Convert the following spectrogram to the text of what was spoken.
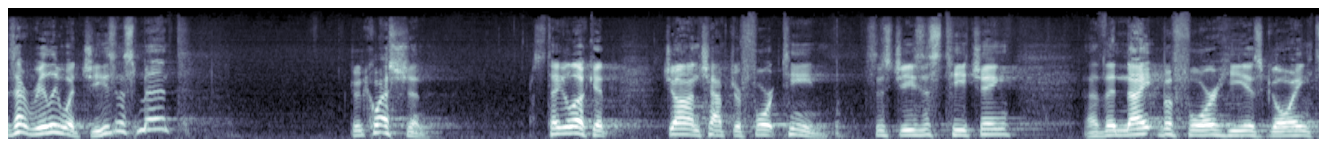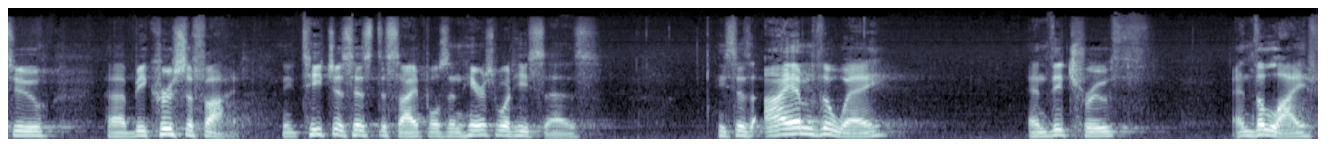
is that really what Jesus meant? Good question. Let's take a look at John chapter 14. This is Jesus teaching uh, the night before he is going to uh, be crucified. He teaches his disciples, and here's what he says He says, I am the way and the truth and the life.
